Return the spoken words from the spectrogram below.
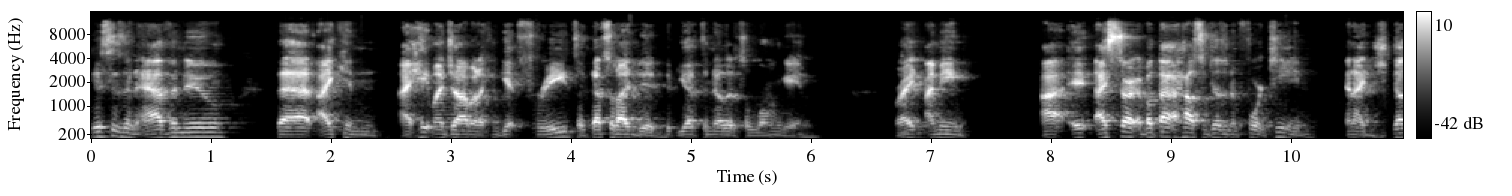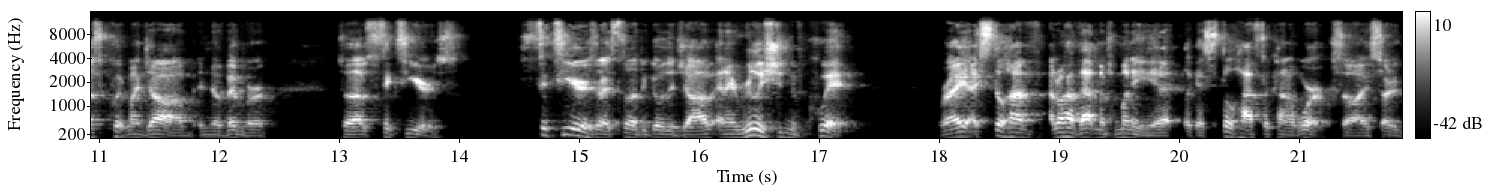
this is an avenue that I can I hate my job and I can get free. It's like that's what I did, but you have to know that it's a long game, right? I mean, I I started about that house in 2014, and I just quit my job in November, so that was six years. Six years that I still had to go to the job, and I really shouldn't have quit, right? I still have I don't have that much money yet. Like I still have to kind of work. So I started.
